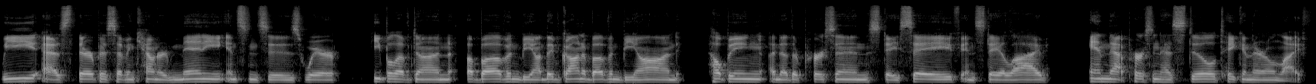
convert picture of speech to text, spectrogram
We, as therapists, have encountered many instances where people have done above and beyond, they've gone above and beyond helping another person stay safe and stay alive and that person has still taken their own life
